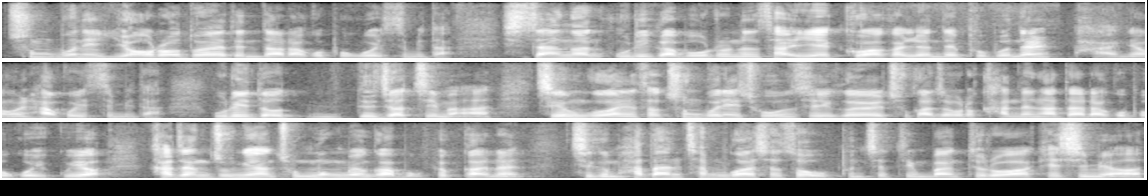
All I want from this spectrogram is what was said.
충분히 열어둬야 된다라고 보고 있습니다. 시장은 우리가 모르는 사이에 그와 관련된 부분을 반영을 하고 있습니다. 우리도 늦었지만 지금 구간에서 충분히 좋은 수익을 추가적으로 가능하다라고 보고 있고요. 가장 중요한 종목명과 목표가는 지금 하단 참고하셔서 오픈 채팅방 들어와 계시면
